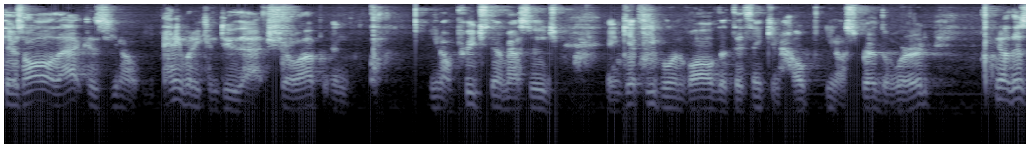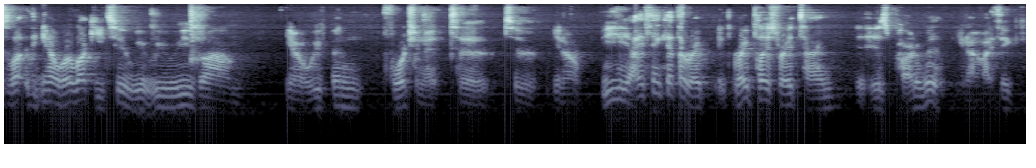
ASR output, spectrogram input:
there's all of that because you know anybody can do that, show up and you know preach their message and get people involved that they think can help you know spread the word you know, there's you know we're lucky too. We, we we've um, you know we've been fortunate to to you know be I think at the right right place, right time is part of it. You know, I think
